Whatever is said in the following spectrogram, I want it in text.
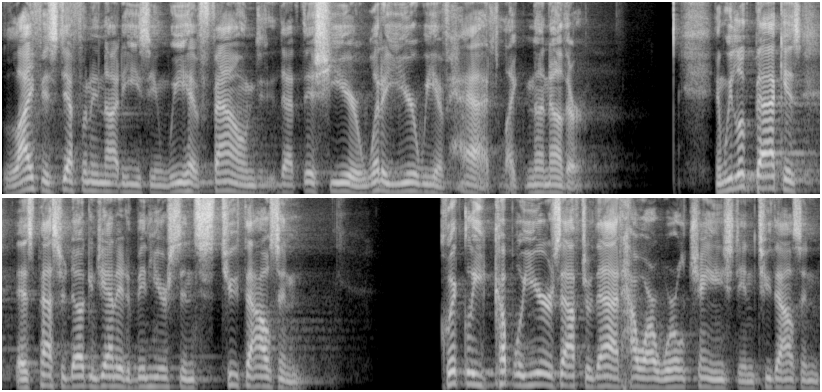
Life is definitely not easy, and we have found that this year, what a year we have had, like none other. And we look back as, as Pastor Doug and Janet have been here since 2000, Quickly, a couple years after that, how our world changed in 2000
